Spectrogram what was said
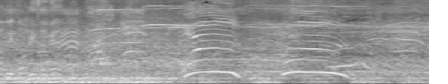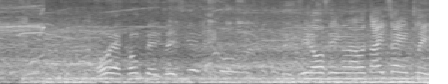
Aber ich doch nicht so gern. Ui! Ui! Oh, er kommt endlich. Viel Aufregung, aber da ist er endlich.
